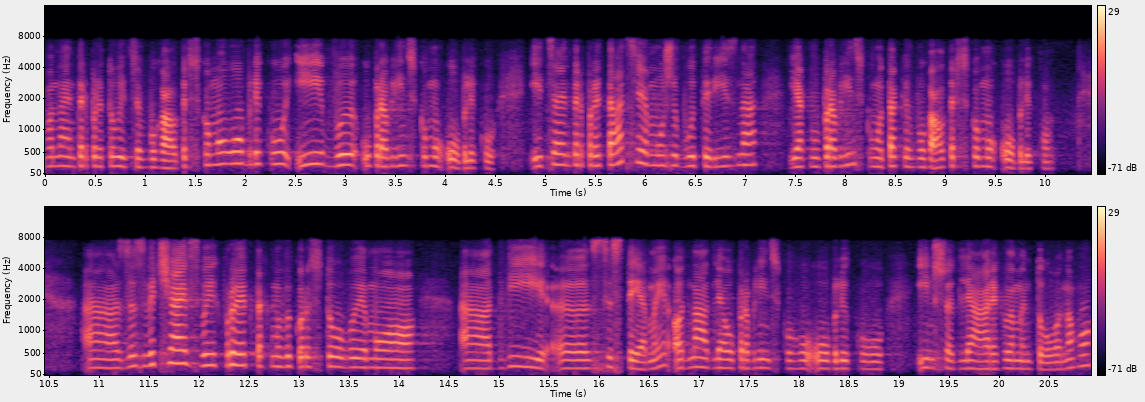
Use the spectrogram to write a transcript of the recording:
вона інтерпретується в бухгалтерському обліку і в управлінському обліку. І ця інтерпретація може бути різна як в управлінському, так і в бухгалтерському обліку. Зазвичай в своїх проєктах ми використовуємо дві е, системи: одна для управлінського обліку, інша для регламентованого.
